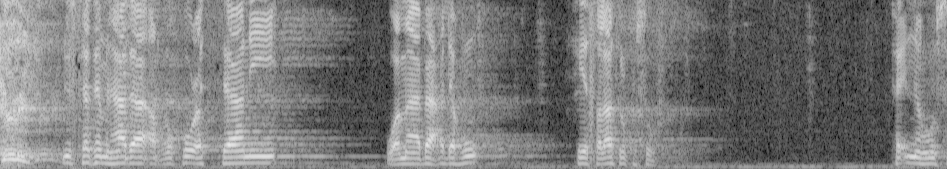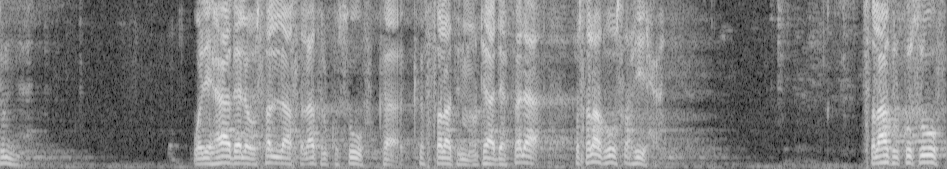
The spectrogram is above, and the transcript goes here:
يستثنى من هذا الركوع الثاني وما بعده في صلاة الكسوف. فإنه سنة. ولهذا لو صلى صلاة الكسوف كالصلاة المعتادة فلا فصلاته صحيحة. صلاة الكسوف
